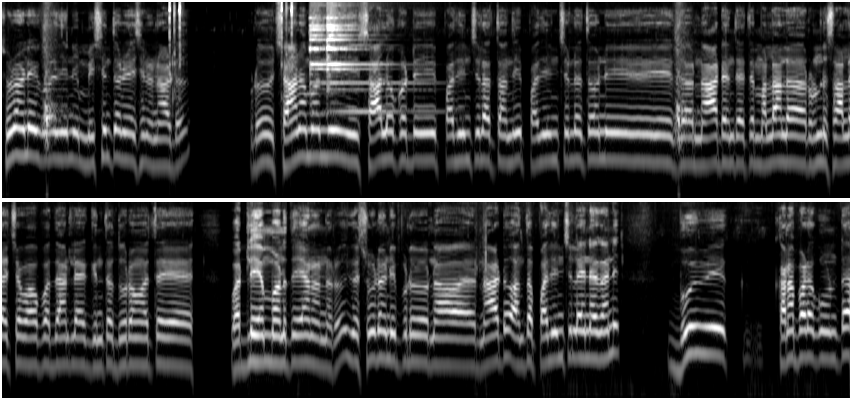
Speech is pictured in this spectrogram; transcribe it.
చూడండి ఇగో మిషన్తో వేసిన నాటు ఇప్పుడు చాలామంది సాలు ఒకటి పది ఇంచులు వస్తుంది పది ఇంచులతో నాటు ఎంత అయితే మళ్ళా రెండు సార్లు వచ్చే బాబు దాంట్లో ఇంత దూరం అయితే వడ్లు ఏం పండుతాయి అని అన్నారు. ఇక చూడండి ఇప్పుడు నా నాటు అంత పది ఇంచులైనా కానీ భూమి కనపడకుండా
